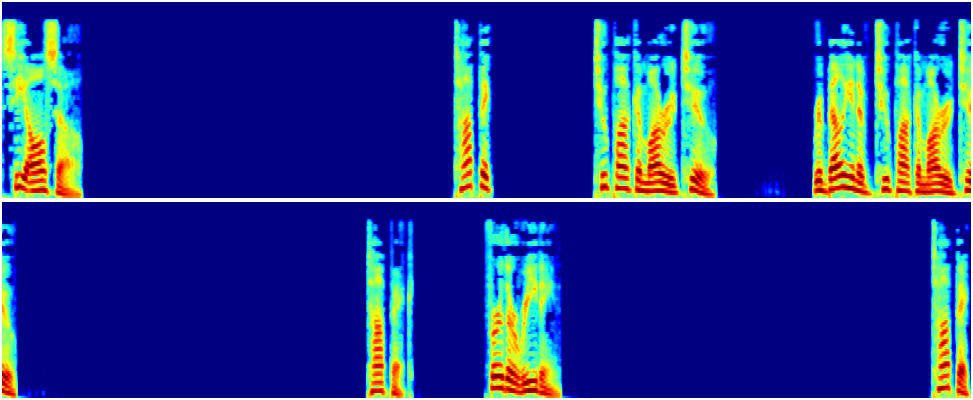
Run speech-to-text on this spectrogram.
See also. Topic. Tupac Amaru II Rebellion of Tupac Amaru II Topic. Further reading. Topic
